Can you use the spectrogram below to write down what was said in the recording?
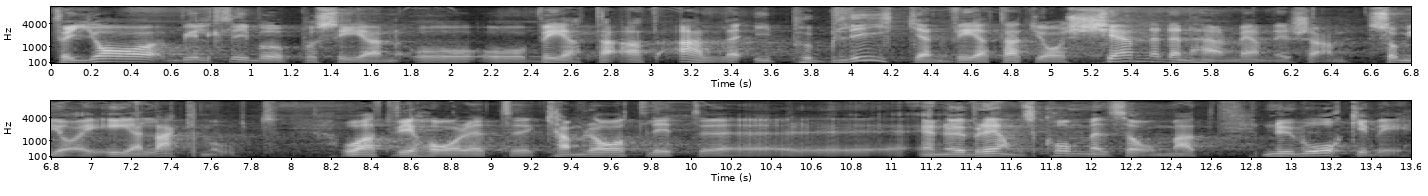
För jag vill kliva upp på scen och, och veta att alla i publiken vet att jag känner den här människan som jag är elak mot. Och att vi har ett kamratligt, eh, en överenskommelse om att nu åker vi.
